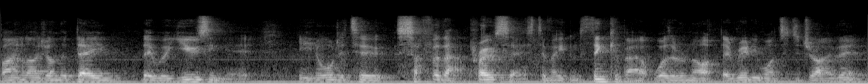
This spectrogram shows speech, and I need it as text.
by and large on the day they were using it, in order to suffer that process to make them think about whether or not they really wanted to drive in.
